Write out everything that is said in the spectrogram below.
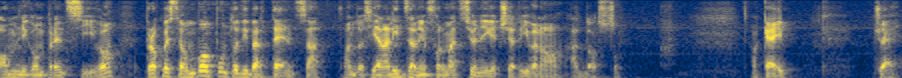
omnicomprensivo, però questo è un buon punto di partenza quando si analizzano informazioni che ci arrivano addosso. Ok? Cioè,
